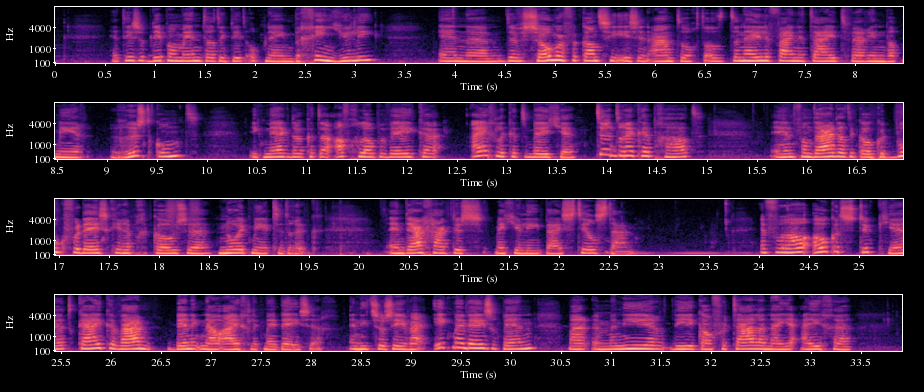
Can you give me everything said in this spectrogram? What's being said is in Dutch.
Het is op dit moment dat ik dit opneem begin juli. En ehm, de zomervakantie is in aantocht. Altijd een hele fijne tijd waarin wat meer rust komt. Ik merk dat ik het de afgelopen weken eigenlijk het een beetje te druk heb gehad. En vandaar dat ik ook het boek voor deze keer heb gekozen, Nooit meer te druk. En daar ga ik dus met jullie bij stilstaan. En vooral ook het stukje, het kijken waar ben ik nou eigenlijk mee bezig. En niet zozeer waar ik mee bezig ben, maar een manier die je kan vertalen naar je eigen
